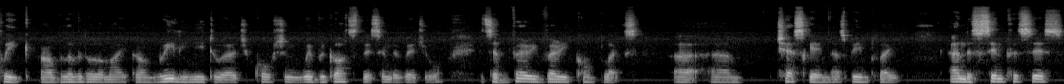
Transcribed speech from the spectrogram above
clique. Our beloved ulama really need to urge caution with regards to this individual. It's a very, very complex uh, um, chess game that's being played. And the synthesis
